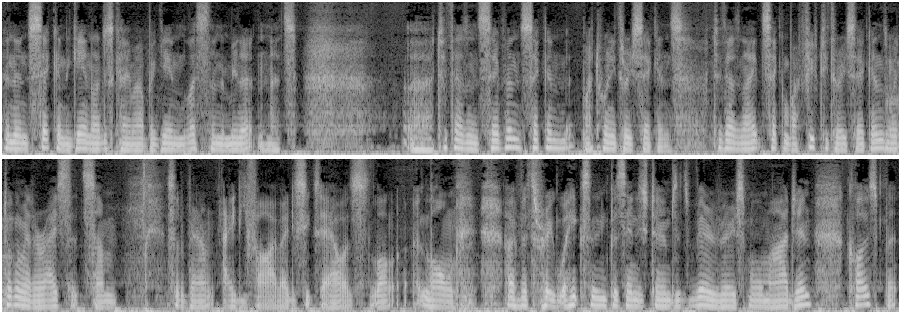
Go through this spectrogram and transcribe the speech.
and then second again, I just came up again less than a minute, and that's uh, 2007, second by 23 seconds. 2008, second by 53 seconds. We're talking about a race that's um, sort of around 85, 86 hours long, long over three weeks. In percentage terms, it's very, very small margin. Close, but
